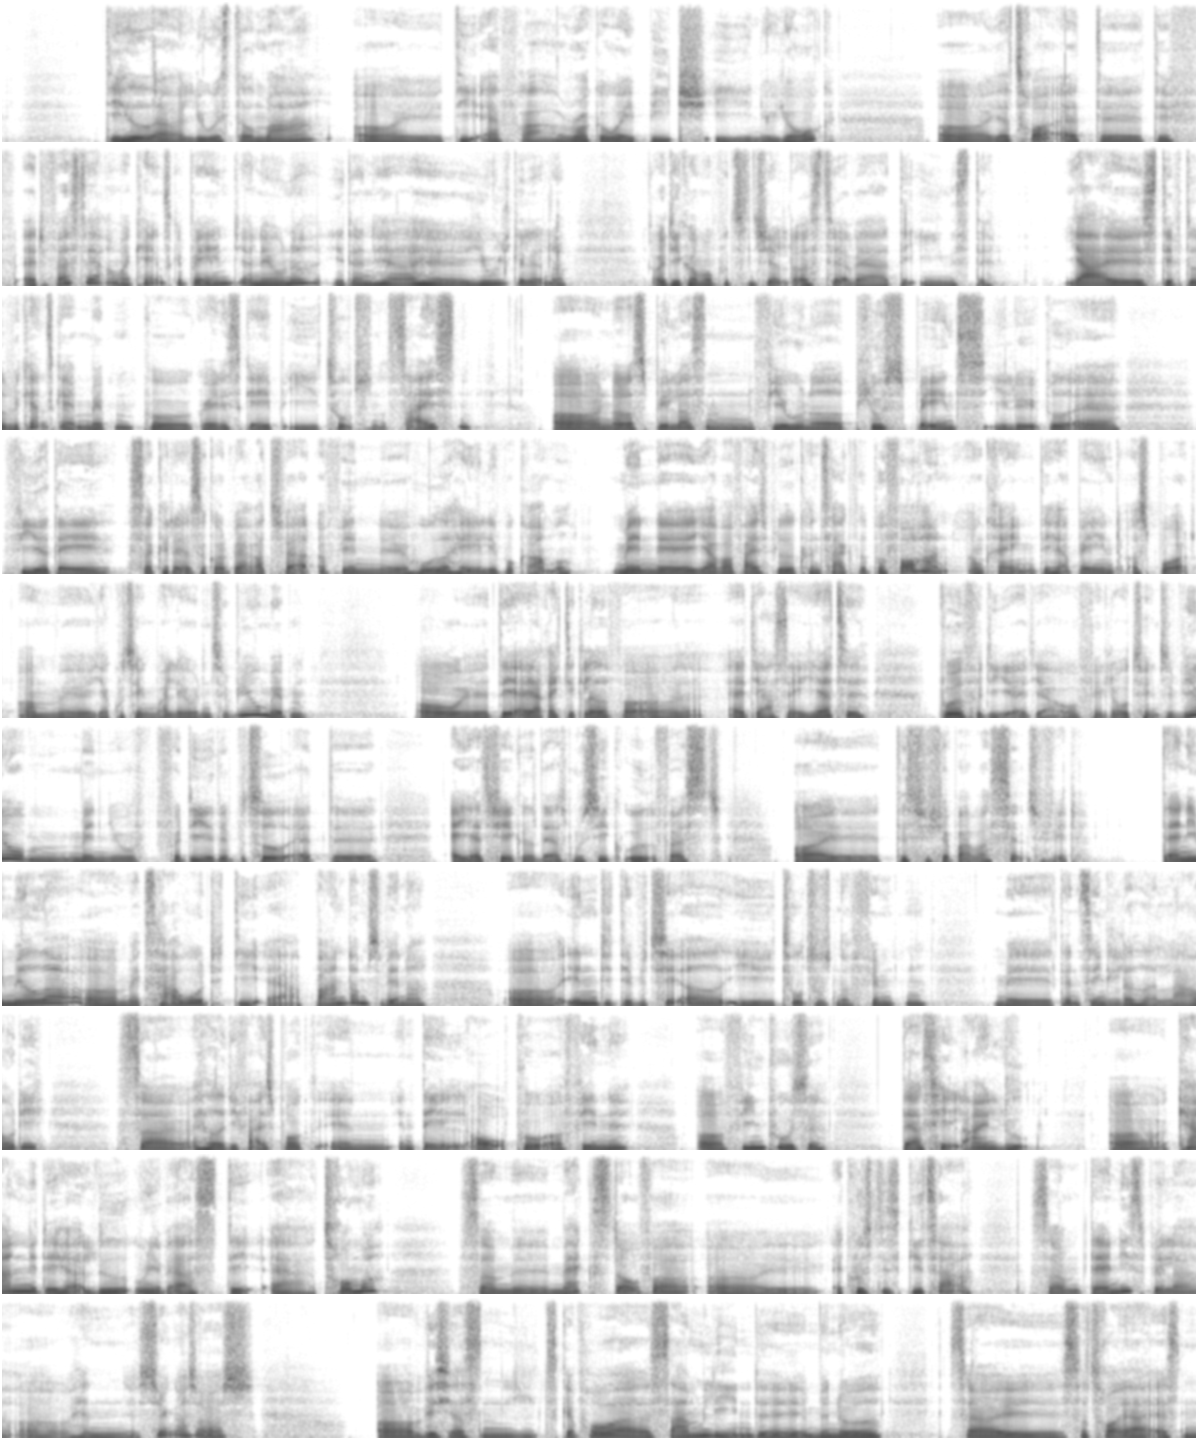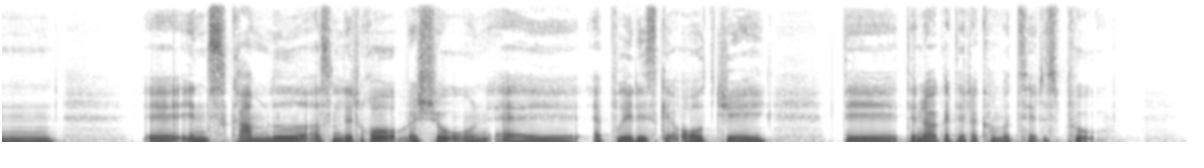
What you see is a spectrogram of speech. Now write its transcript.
De hedder Louis Del Mar, og øh, de er fra Rockaway Beach i New York. Og jeg tror, at øh, det er det første amerikanske band, jeg nævner i den her øh, julekalender. Og de kommer potentielt også til at være det eneste. Jeg øh, stiftede bekendtskab med dem på Great Escape i 2016, og når der spiller sådan 400 plus bands i løbet af fire dage, så kan det altså godt være ret svært at finde øh, hoved og hale i programmet. Men øh, jeg var faktisk blevet kontaktet på forhånd omkring det her band og spurgt, om øh, jeg kunne tænke mig at lave et interview med dem. Og øh, det er jeg rigtig glad for, at jeg sagde ja til. Både fordi, at jeg fik lov til at interviewe dem, men jo fordi det betød, at, øh, at jeg tjekkede deres musik ud først. Og øh, det synes jeg bare var sindssygt fedt. Danny Miller og Max Harwood, de er barndomsvenner, og inden de debuterede i 2015 med den single, der hedder Laudi, så havde de faktisk brugt en, en del år på at finde og finpudse deres helt egen lyd. Og kernen i det her lydunivers, det er trommer, som øh, Max står for, og øh, akustisk guitar, som Danny spiller, og han øh, synger så også. Og hvis jeg sådan skal prøve at sammenligne det med noget, så, øh, så tror jeg, at sådan, øh, en skramlet og sådan lidt rå version af, øh, af britiske Old J, det, det nok er det, der kommer tættest på.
